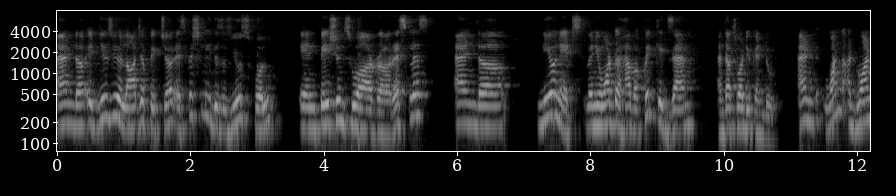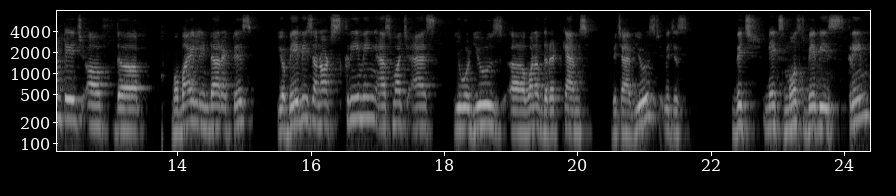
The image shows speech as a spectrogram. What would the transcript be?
And uh, it gives you a larger picture. Especially this is useful in patients who are uh, restless and uh, neonates when you want to have a quick exam and that's what you can do. And one advantage of the mobile indirect is your babies are not screaming as much as you would use uh, one of the RetCams which I have used, which is which makes most babies scream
